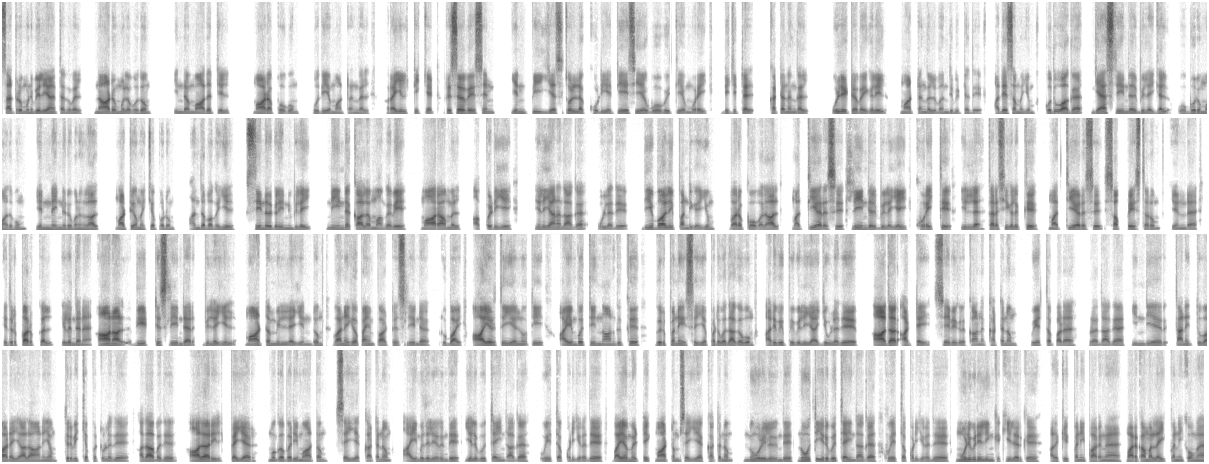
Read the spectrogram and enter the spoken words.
சற்று முன் வெளியான தகவல். நாடு முழுவதும் இந்த மாதத்தில் மாறப்போகும் புதிய மாற்றங்கள். ரயில் டிக்கெட் ரிசர்வேஷன் என்பிஎஸ் சொல்லக்கூடிய தேசிய ஓய்வூதிய முறை டிஜிட்டல் கட்டணங்கள் உள்ளிட்டவைகளில் மாற்றங்கள் வந்துவிட்டது. அதே சமயம் பொதுவாக கேஸ் சிலிண்டர் விலைகள் ஒவ்வொரு மாதமும் எண்ணெய் நிறுவனங்களால் மாற்றியமைக்கப்படும். அந்த வகையில் சிலிண்டர்களின் விலை நீண்ட காலமாகவே மாறாமல் அப்படியே நிலையானதாக உள்ளது. தீபாவளி பண்டிகையும் வரப்போவதால் மத்திய அரசு சிலிண்டர் விலையை குறைத்து இல்லத்தரசிகளுக்கு மத்திய அரசு சர்ப்ரைஸ் தரும் என்ற எதிர்பார்ப்புகள் எழுந்தன. ஆனால் வீட்டு சிலிண்டர் விலையில் மாற்றம் இல்லை என்றும் வணிக பயன்பாட்டு சிலிண்டர் ரூபாய் ஆயிரத்தி எழுநூத்தி ஐம்பத்தி நான்குக்கு விற்பனை செய்யப்படுவதாகவும் அறிவிப்பு வெளியாகியுள்ளது. ஆதார் அட்டை சேவைகளுக்கான கட்டணம் உயர்த்தப்பட உள்ளதாக இந்திய தனித்துவ அடையாள ஆணையம் தெரிவிக்கப்பட்டுள்ளது. அதாவது ஆதாரில் பெயர் முகவரி மாற்றம் செய்ய கட்டணம் ஐம்பதிலிருந்து எழுபத்தி ஐந்தாக உயர்த்தப்படுகிறது. பயோமெட்ரிக் மாற்றம் செய்ய கட்டணம் நூறிலிருந்து நூத்தி இருபத்தி ஐந்தாக உயர்த்தப்படுகிறது. மொழிவெளி லிங்க் கீழே இருக்கு. அதை கிளிக் பண்ணி பாருங்க. மறக்காம லைக் பண்ணிக்கோங்க.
